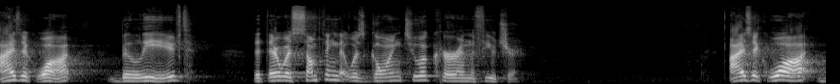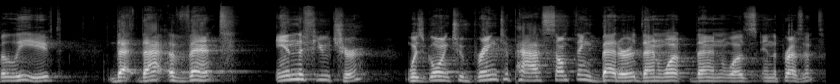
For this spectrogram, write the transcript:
Isaac Watt believed that there was something that was going to occur in the future. Isaac Watt believed that that event in the future was going to bring to pass something better than what then was in the present.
